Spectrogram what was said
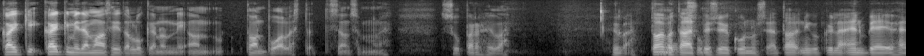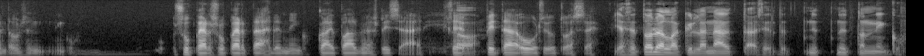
kaikki, kaikki, mitä mä oon siitä lukenut, niin on ton puolesta, että se on semmoinen superhyvä. Hyvä. Toivotaan, Muuksu. että pysyy kunnossa. Ja toi, niin kuin kyllä NBA yhden tommosen, niin kuin super, super tähden niin kuin kaipaa myös lisää. Se Joo. pitää uusiutua se. Ja se todella kyllä näyttää siltä, että nyt, nyt on niin kuin,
